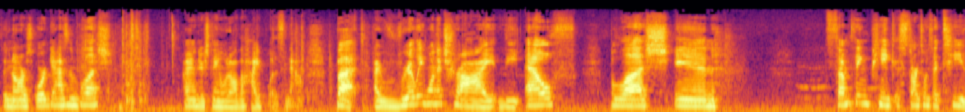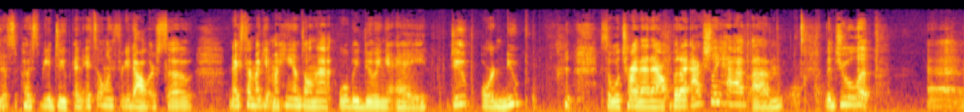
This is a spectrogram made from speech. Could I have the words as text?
the NARS Orgasm Blush. I understand what all the hype was now. But I really want to try the e.l.f. blush in something pink. It starts with a T that's supposed to be a dupe, and it's only $3. So next time I get my hands on that, we'll be doing a dupe or nope. so we'll try that out. But I actually have um, the Julep uh,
